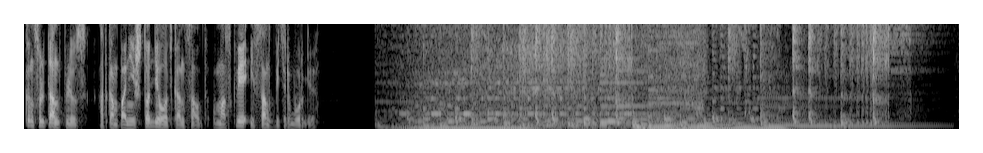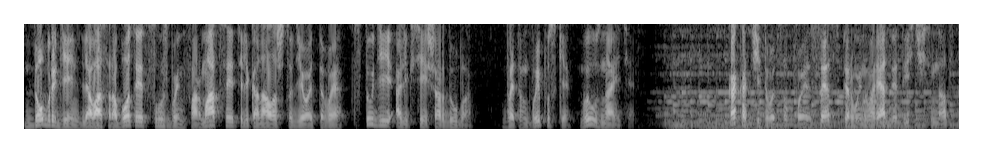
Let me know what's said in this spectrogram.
Консультант Плюс от компании «Что делать консалт» в Москве и Санкт-Петербурге. Добрый день! Для вас работает служба информации телеканала «Что делать ТВ» в студии Алексей Шардуба. В этом выпуске вы узнаете, как отчитываться в ФСС с 1 января 2017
